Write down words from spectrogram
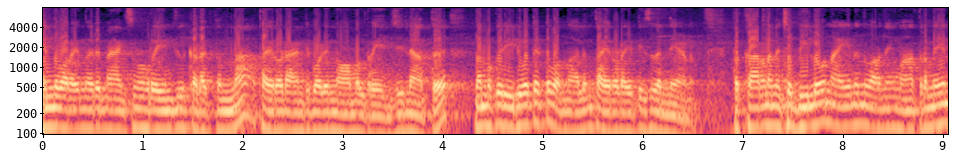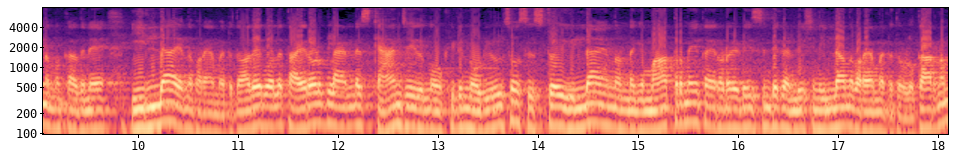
എന്ന് പറയുന്ന ഒരു മാക്സിമം റേഞ്ചിൽ കിടക്കുന്ന തൈറോയ്ഡ് ആന്റിബോഡി നോർമൽ റേഞ്ചിനകത്ത് നമുക്കൊരു ഇരുപത്തെട്ട് വന്നാലും തൈറോയിഡൈറ്റിസ് തന്നെയാണ്. ഇപ്പം കാരണം എന്ന് വെച്ചാൽ ബിലോ നയൻ എന്ന് പറഞ്ഞാൽ മാത്രമേ നമുക്ക് അതിനെ ഇല്ല എന്ന് പറയാൻ പറ്റൂ അതേപോലെ തൈറോയ്ഡ് ഗ്ലാൻഡിനെ സ്കാൻ ചെയ്ത് നോക്കിയിട്ട് നൊഡ്യൂൾസോ സിസ്റ്റോ ഇല്ല എന്നുണ്ടെങ്കിൽ മാത്രമേ തൈറോയിഡൈറ്റിസിന്റെ കണ്ടീഷൻ ഇല്ല എന്ന് പറയാൻ പറ്റത്തുള്ളൂ. കാരണം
